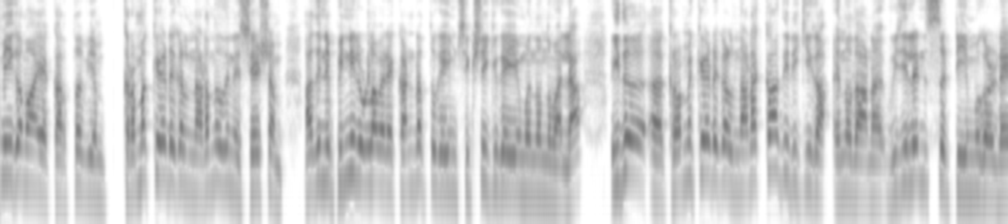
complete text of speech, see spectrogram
പ്രാഥമികമായ കർത്തവ്യം ക്രമക്കേടുകൾ നടന്നതിന് ശേഷം അതിന് പിന്നിലുള്ളവരെ കണ്ടെത്തുകയും ശിക്ഷിക്കുകയും എന്നൊന്നുമല്ല. ഇത് ക്രമക്കേടുകൾ നടക്കാതിരിക്കുക എന്നതാണ് വിജിലൻസ് ടീമുകളുടെ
